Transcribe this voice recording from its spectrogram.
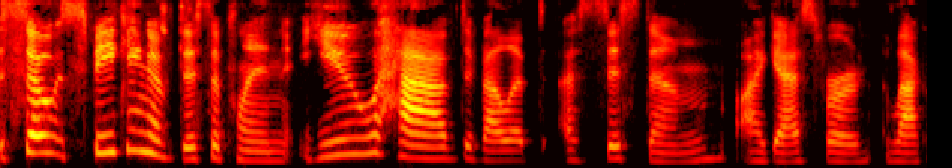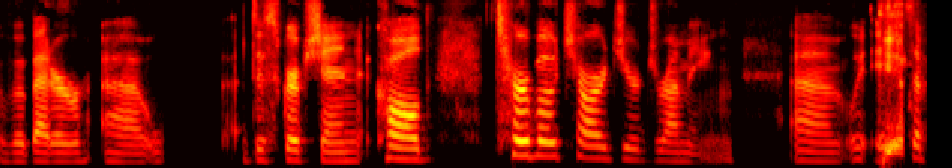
So, speaking of discipline, you have developed a system, I guess, for lack of a better uh, description, called Turbocharge Your Drumming. Um, it's yeah. a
